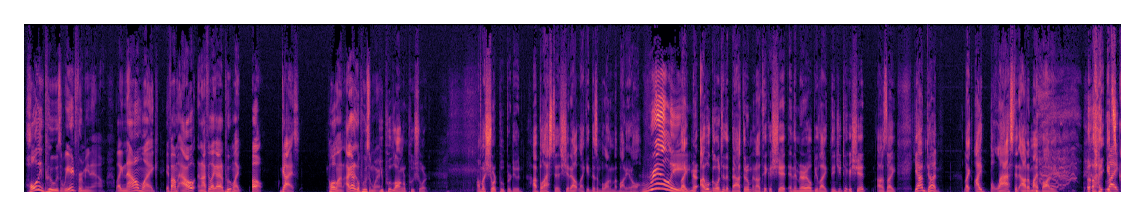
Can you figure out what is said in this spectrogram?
holding poo is weird for me now. Like now I'm like, if I'm out and I feel like I gotta poo, I'm like, oh, guys, hold on, I gotta go poo somewhere. You poo long or poo short? I'm a short pooper, dude. I blast this shit out like it doesn't belong in my body at all. really? Like Mar- I will go into the bathroom and I'll take a shit, and then Mary will be like, "Did you take a shit?" I was like, "Yeah, I'm done." Like I blast it out of my body. like, it's like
